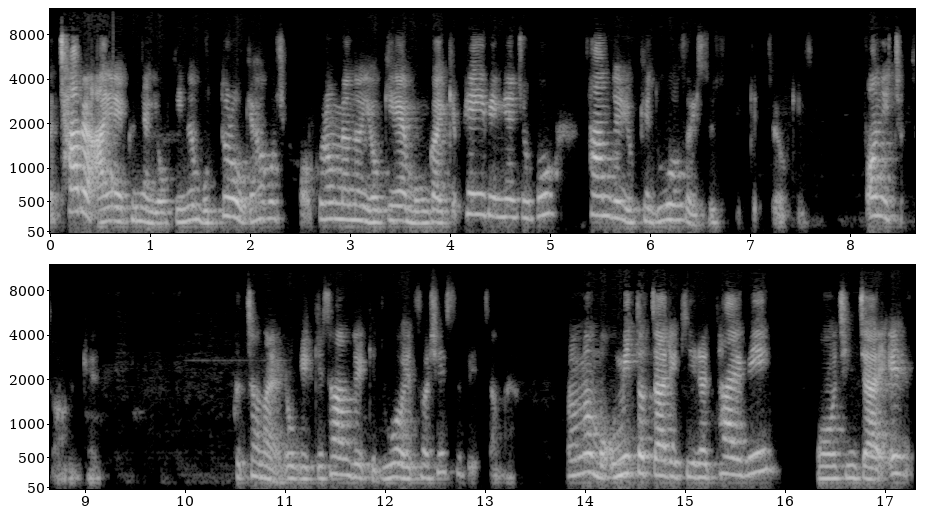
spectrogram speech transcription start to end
그러니까 차를 아예 그냥 여기는 못 들어오게 하고 싶어. 그러면은 여기에 뭔가 이렇게 paving 해주고 사람들이 이렇게 누워서 있을 수도 있겠죠. 여기 furniture처럼 이렇게. 그렇잖아요. 여기 이렇게 사람들이 이렇게 누워서 쉴 수도 있잖아요. 그러면 뭐 5m짜리 길의 타입이 어 진짜 1,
